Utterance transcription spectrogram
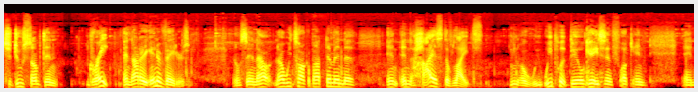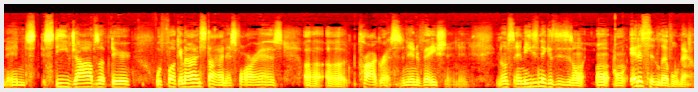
to do something great, and now they're innovators. You know what I'm saying? Now now we talk about them in the in, in the highest of lights. you know, we, we put Bill Gates and fucking and and Steve Jobs up there with fucking Einstein as far as uh, uh, progress and innovation, and you know what I'm saying. These niggas is on, on on Edison level now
